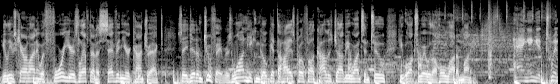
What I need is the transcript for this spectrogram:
He leaves Carolina with four years left on a seven year contract. So he did him two favors. One, he can go get the highest profile college job he wants. And two, he walks away with a whole lot of money. Hanging at Twin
